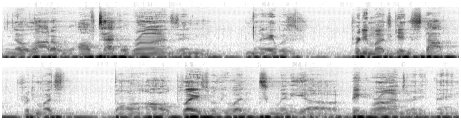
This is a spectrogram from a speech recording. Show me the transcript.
you know, a lot of off tackle runs, and you know they was pretty much getting stopped pretty much on all plays. Really wasn't too many uh, big runs or anything.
